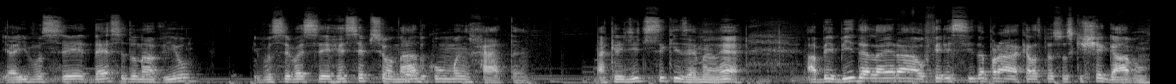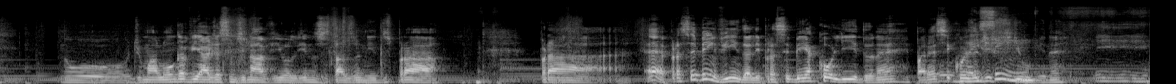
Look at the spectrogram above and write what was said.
e aí você desce do navio e você vai ser recepcionado com Manhattan. Acredite se quiser, mano. É, a bebida ela era oferecida para aquelas pessoas que chegavam no, de uma longa viagem assim de navio ali nos Estados Unidos para para é, para ser bem-vindo ali, para ser bem acolhido, né? Parece oh, coisa de sim. filme, né? E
